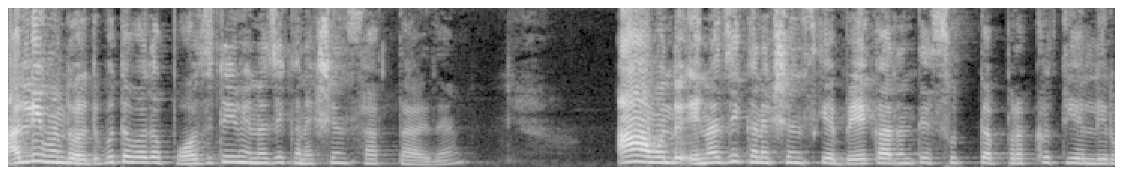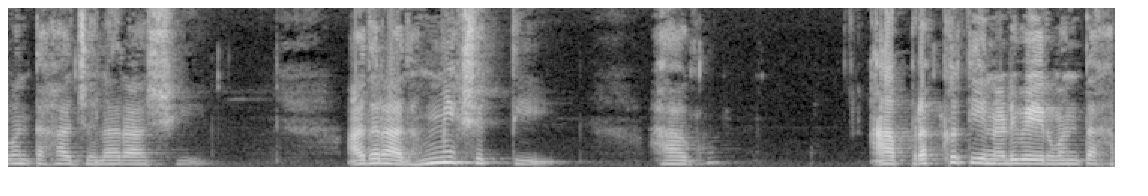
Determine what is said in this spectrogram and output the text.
ಅಲ್ಲಿ ಒಂದು ಅದ್ಭುತವಾದ ಪಾಸಿಟಿವ್ ಎನರ್ಜಿ ಕನೆಕ್ಷನ್ಸ್ ಆಗ್ತಾ ಇದೆ. ಆ ಒಂದು ಎನರ್ಜಿ ಕನೆಕ್ಷನ್ಸ್ಗೆ ಬೇಕಾದಂತೆ ಸುತ್ತ ಪ್ರಕೃತಿಯಲ್ಲಿರುವಂತಹ ಜಲರಾಶಿ, ಅದರ ಅದಮ್ಯ ಶಕ್ತಿ ಹಾಗೂ ಆ ಪ್ರಕೃತಿಯ ನಡುವೆ ಇರುವಂತಹ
